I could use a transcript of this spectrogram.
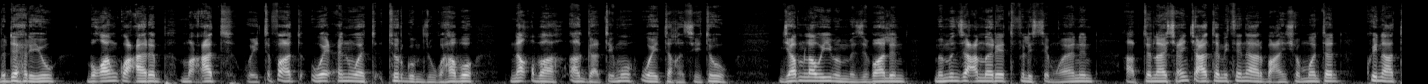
ብድሕሪኡ ብቋንቋ ዓረብ መዓት ወይ ጥፍኣት ወይ ዕንወት ትርጉም ዝወሃቦ ናቕባ ኣጋጢሙ ወይ ተኸሲቱ ጃምላዊ ምምዝባልን ምምንዛዕ መሬት ፍልስጢማውያንን ኣብቲ ናይ 1948 ኲናት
